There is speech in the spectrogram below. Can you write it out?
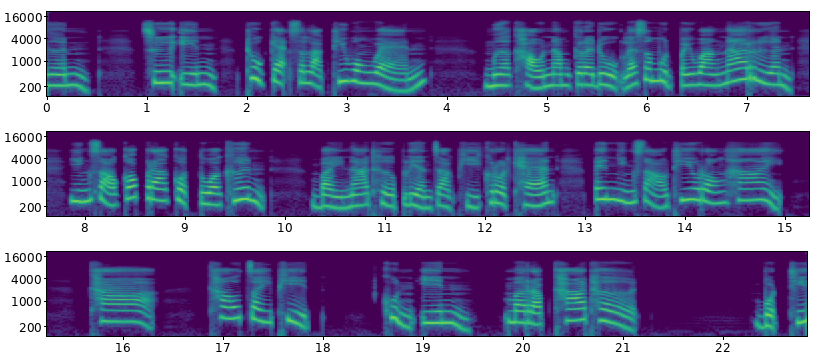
เงิน ชื่ออินถูกแกะสลักที่วงแหวน เมื่อเขานำกระดูกและสมุดไปวางหน้าเรือน หญิงสาวก็ปรากฏตัวขึ้น ใบหน้าเธอเปลี่ยนจากผีโกรธแค้น เป็นหญิงสาวที่ร้องไห้ข้าเข้าใจผิด ขุนอิน มารับข้าเถิด บทที่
